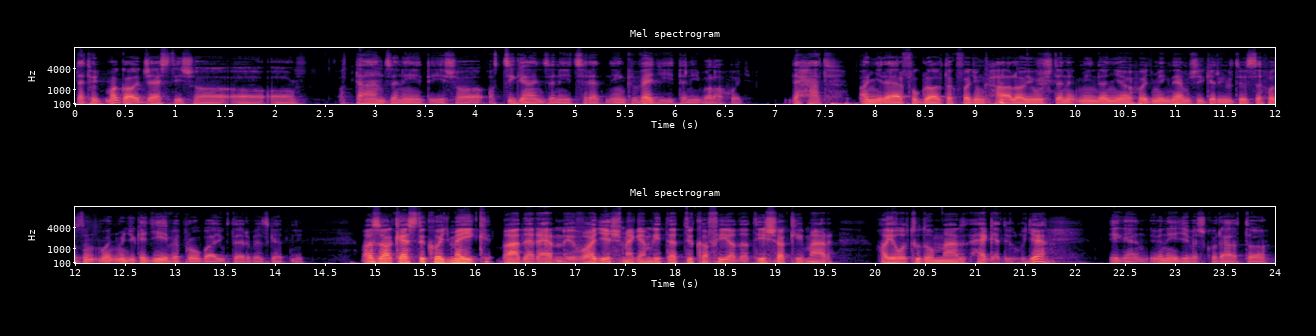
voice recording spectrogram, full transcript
tehát hogy maga a jazz és a, a, a a tánczenét és a, a cigányzenét szeretnénk vegyíteni valahogy. De hát annyira elfoglaltak vagyunk, hála a Jóistennek mindannyian, hogy még nem sikerült összehozni, mondjuk egy éve próbáljuk tervezgetni. Azzal kezdtük, hogy melyik Báder Ernő vagy, és megemlítettük a fiadat is, aki már, ha jól tudom, már hegedül, ugye? Igen, ő négy éves korától,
